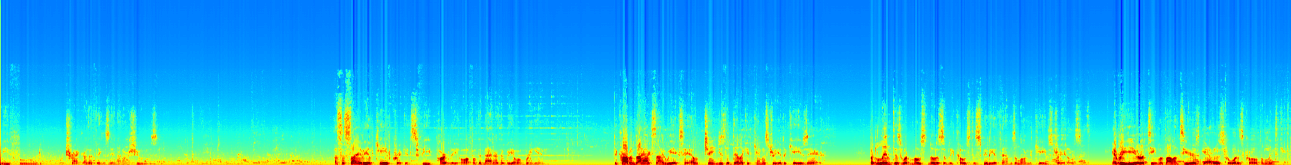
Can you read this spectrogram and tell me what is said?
leave food, or track other things in on our shoes. A society of cave crickets feed partly off of the matter that we all bring in. The carbon dioxide we exhale changes the delicate chemistry of the cave's air. But lint is what most noticeably coats the speleothems along the cave's trails. Every year a team of volunteers gathers for what is called the lint camp.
